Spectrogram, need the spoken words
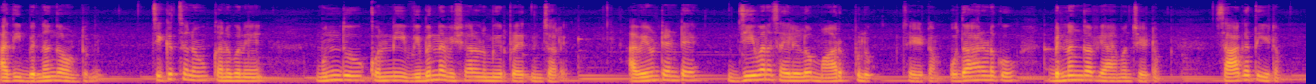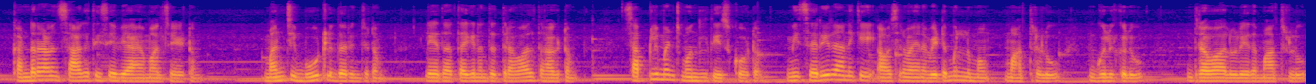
అది భిన్నంగా ఉంటుంది. చికిత్సను కనుగొనే ముందు కొన్ని విభిన్న విషయాలను మీరు ప్రయత్నించాలి. అవేమిటంటే జీవన శైలిలో మార్పులు చేయటం ఉదాహరణకు భిన్నంగా వ్యాయామం చేయటం సాగతీయటం కండరాలను సాగతీసే వ్యాయామాలు చేయటం మంచి బూట్లు ధరించడం లేదా తగినంత ద్రవాలు తాగటం సప్లిమెంట్స్ మందులు తీసుకోవటం మీ శరీరానికి అవసరమైన విటమిన్లు మాత్రలు గుళికలు ద్రవాలు లేదా మాత్రలు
